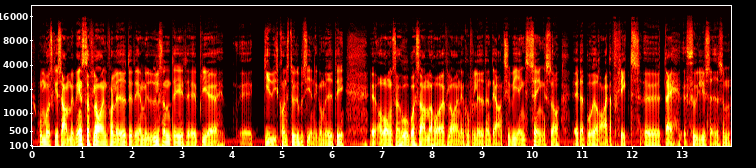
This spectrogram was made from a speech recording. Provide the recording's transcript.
hun måske sammen med Venstrefløjen får lavet det der med ydelsen. Det øh, bliver øh, givetvis kun støttepartierne, der går med i det, øh, og hvor hun så håber sammen med højrefløjen at kunne få lavet den der aktiveringsting, så øh, der både er ret og pligt, øh, der følges ad, som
